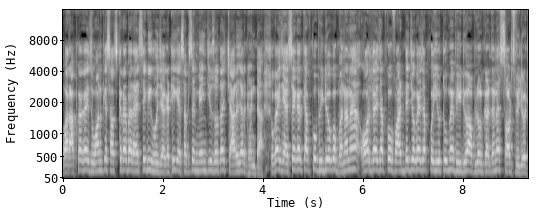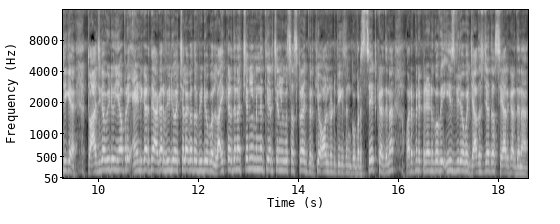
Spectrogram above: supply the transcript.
और आपका गाइज़ वन के सब्सक्राइबर ऐसे भी हो जाएगा, ठीक है? सबसे मेन चीज़ होता है चार हज़ार घंटा। तो गाइज़ ऐसे करके आपको वीडियो को बनाना है और गाइज़ आपको फाट जो गाइज़ आपको यूट्यूब में वीडियो अपलोड कर देना है शॉर्ट्स वीडियो ठीक है? तो आज का वीडियो यहाँ पर एंड करते हैं। अगर वीडियो अच्छा लगा तो वीडियो को लाइक कर देना चैनल मैंने तो यार चैनल को सब्सक्राइब करके ऑल नोटिफिकेशन को ऊपर सेट कर देना और अपने फ्रेंड को भी इस वीडियो को ज़्यादा से ज़्यादा शेयर कर देना।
